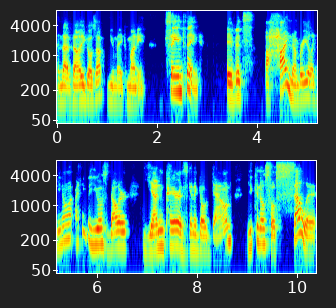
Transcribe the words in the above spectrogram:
And that value goes up, you make money. Same thing. If it's a high number, you're like, you know what? I think the US dollar yen pair is going to go down. You can also sell it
